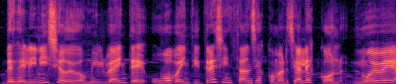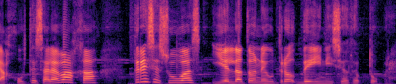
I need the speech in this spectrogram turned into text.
Desde el inicio de 2020 hubo 23 instancias comerciales con 9 ajustes a la baja, 13 subas y el dato neutro de inicios de octubre.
